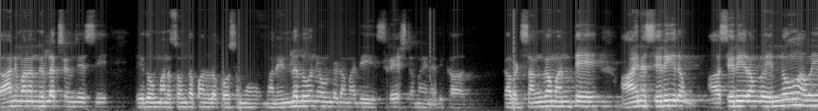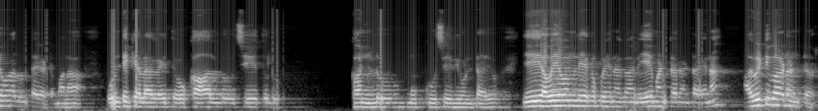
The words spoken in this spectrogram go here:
దాన్ని మనం నిర్లక్ష్యం చేసి ఏదో మన సొంత పనుల కోసము మన ఇండ్లలోనే ఉండడం అది శ్రేష్టమైనది కాదు. కాబట్టి సంఘం అంటే ఆయన శరీరం. ఆ శరీరంలో ఎన్నో అవయవాలు ఉంటాయట మన ఒంటికి ఎలాగైతే ఓ కాళ్ళు చేతులు కళ్ళు ముక్కు చెవి ఉంటాయో ఏ అవయవం లేకపోయినా కానీ ఏమంటారంటే ఆయన? అవిటివాడు అంటారు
